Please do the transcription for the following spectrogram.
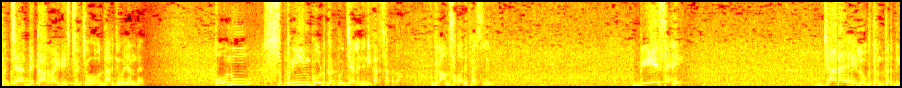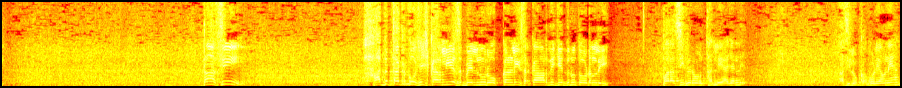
ਪੰਚਾਇਤ ਦੇ ਕਾਰਵਾਈ ਰਜਿਸਟਰ 'ਚ ਉਹ ਦਰਜ ਹੋ ਜਾਂਦਾ ਉਹਨੂੰ ਸੁਪਰੀਮ ਕੋਰਟ ਤੱਕ ਕੋਈ ਚੈਲੰਜ ਨਹੀਂ ਕਰ ਸਕਦਾ, ਗ੍ਰਾਮ ਸਭਾ ਦੇ ਫੈਸਲੇ ਨੂੰ। ਬੇਸ ਹੈ ਇਹ। ਜੜ ਹੈ ਇਹ ਲੋਕਤੰਤਰ ਦੀ। ਤਾਂ ਅਸੀਂ ਹੱਦ ਤੱਕ ਕੋਸ਼ਿਸ਼ ਕਰ ਲਈ ਇਸ ਬਿੱਲ ਨੂੰ ਰੋਕਣ ਲਈ, ਸਰਕਾਰ ਦੀ ਜਿੱਦ ਨੂੰ ਤੋੜਨ ਲਈ। ਪਰ ਅਸੀਂ ਫਿਰ ਹੁਣ ਥੱਲੇ ਆ ਜੰਨੇ ਅਸੀਂ ਲੋਕਾਂ ਕੋਲੇ ਆਉਨੇ ਆ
